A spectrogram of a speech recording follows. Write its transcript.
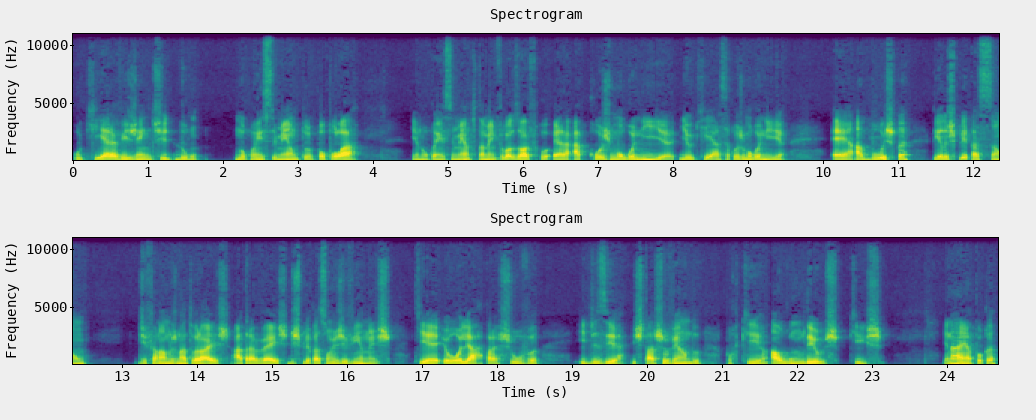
o que era vigente do, no conhecimento popular e no conhecimento também filosófico era a cosmogonia. E o que é essa cosmogonia? É a busca pela explicação de fenômenos naturais através de explicações divinas, que é eu olhar para a chuva e dizer está chovendo porque algum deus quis. E na época,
